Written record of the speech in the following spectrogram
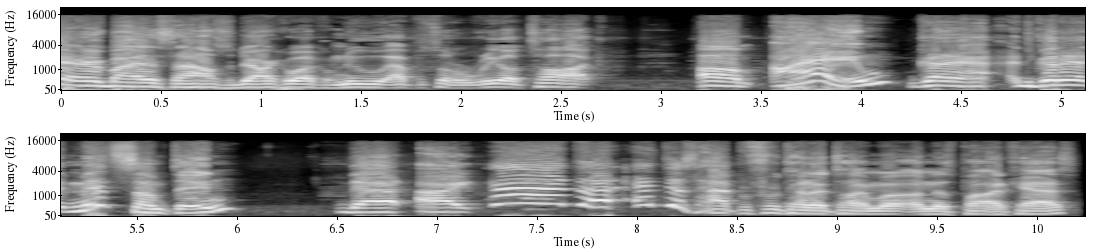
Hey everybody, this is the House of Dark. Welcome to new episode of Real Talk. Um, I'm gonna gonna admit something that I eh, it does happen from time to time on, on this podcast.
